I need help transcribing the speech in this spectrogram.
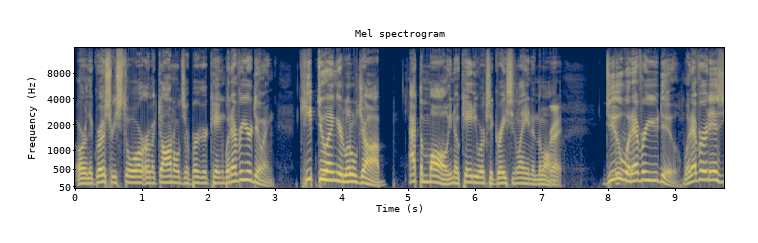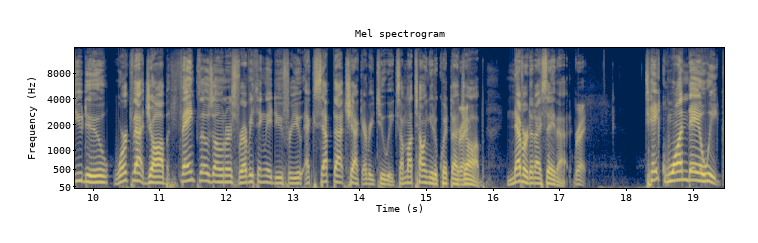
or the grocery store or McDonald's or Burger King, whatever you're doing. Keep doing your little job at the mall. You know, Katie works at Gracie Lane in the mall Right. do whatever you do. Whatever it is you do, work that job. Thank those owners for everything they do for you. Accept that check every two weeks. I'm not telling you to quit that Right. job. Never did I say that. Right. Take one day a week.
